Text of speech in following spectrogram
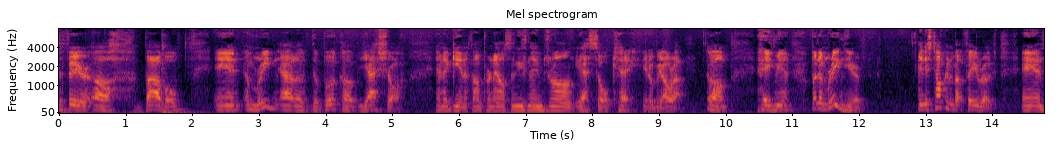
uh, Bible, and I'm reading out of the book of Yashar. And again, if I'm pronouncing these names wrong, that's okay. It'll be all right. Um, amen. But I'm reading here, and it's talking about Pharaoh, and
